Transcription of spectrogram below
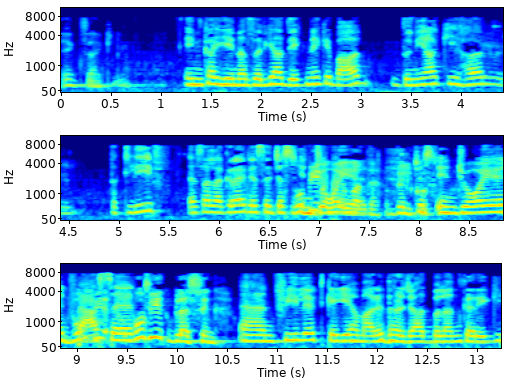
ایگزیکٹلی ان کا یہ نظریہ دیکھنے کے بعد دنیا کی ہر تکلیف ایسا لگ رہا ہے جیسے جسٹ انجوائے جسٹ انجوائے وہ بھی ایک بلیسنگ اینڈ فیل اٹ کہ یہ ہمارے درجات بلند کرے گی۔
